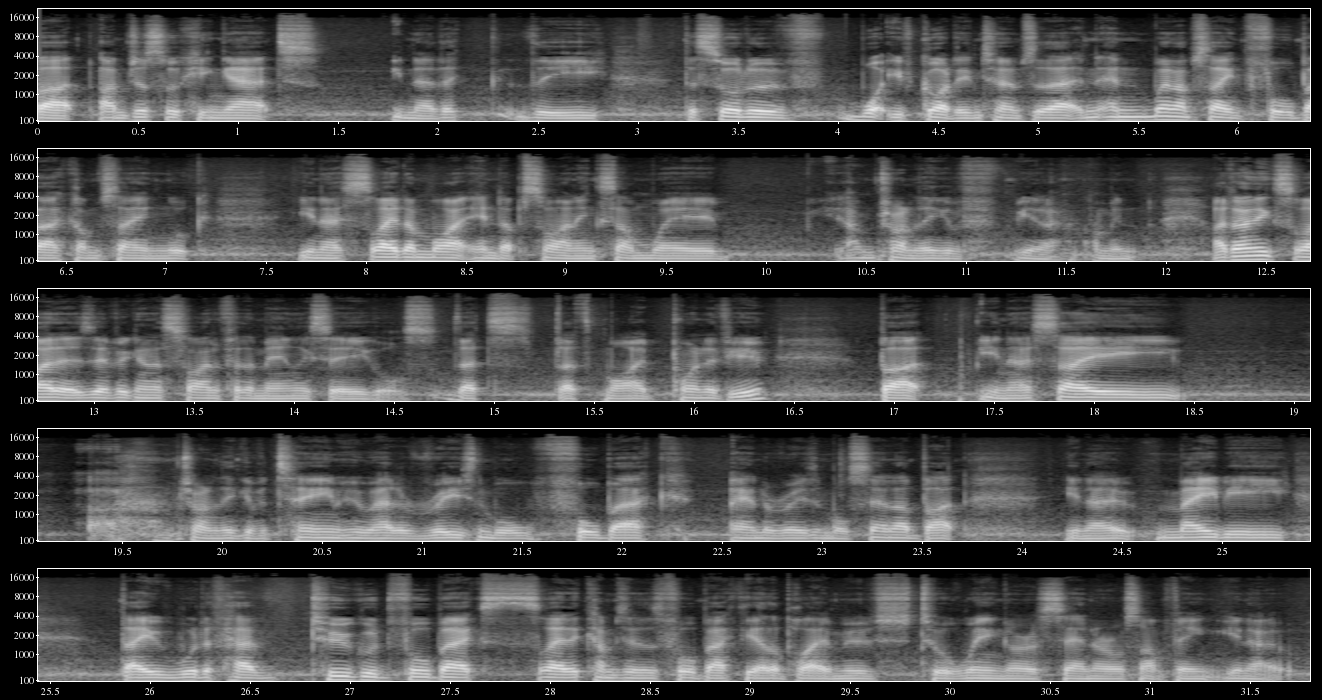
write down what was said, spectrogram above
but I'm just looking at you know the the the sort of what you've got in terms of that. And, and when I'm saying fullback, I'm saying look, you know, Slater might end up signing somewhere. I'm trying to think of you know. I mean, I don't think Slater is ever going to sign for the Manly Sea Eagles. That's that's my point of view. But you know, say uh, I'm trying to think of a team who had a reasonable fullback and a reasonable centre, but you know maybe they would have had two good fullbacks. Slater comes in as fullback, the other player moves to a wing or a centre or something. You know,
